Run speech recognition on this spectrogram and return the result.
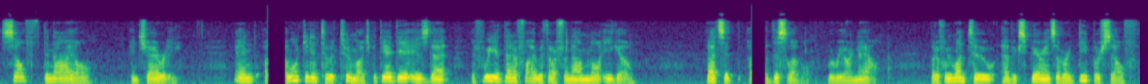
self denial and charity. And I won't get into it too much, but the idea is that if we identify with our phenomenal ego, that's at uh, this level where we are now. But if we want to have experience of our deeper self,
